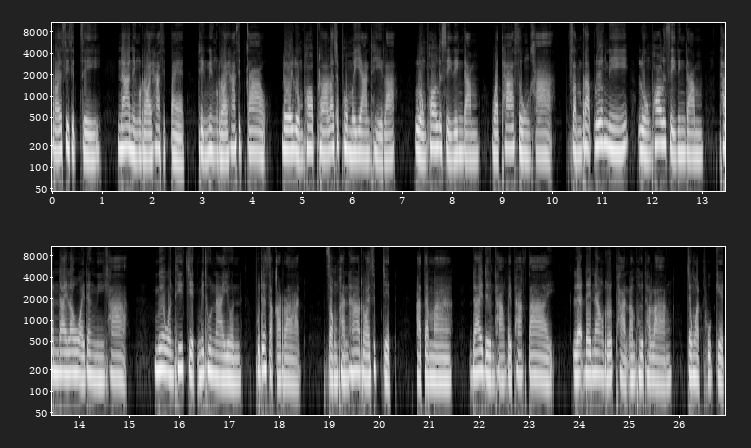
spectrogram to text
2544 หน้า 158 ถึง 159 โดยหลวงพ่อพระราชพรมยานเถระหลวงพ่อฤาษีลิงดำวัดท่าสูงค่ะสำหรับเรื่องนี้หลวงพ่อฤาษีลิงดำท่านได้เล่าไว้ดังนี้ค่ะ เมื่อวันที่ 7 มิถุนายน พุทธศักราช 2517 อาตมาได้เดินทางไปภาคใต้ และได้นั่งรถผ่านอำเภอทลาง จังหวัดภูเก็ต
